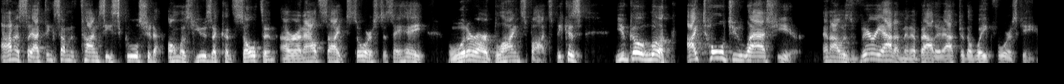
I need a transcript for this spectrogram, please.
honestly, I think sometimes these schools should almost use a consultant or an outside source to say, hey, what are our blind spots? Because you go look, I told you last year, and I was very adamant about it after the Wake Forest game.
